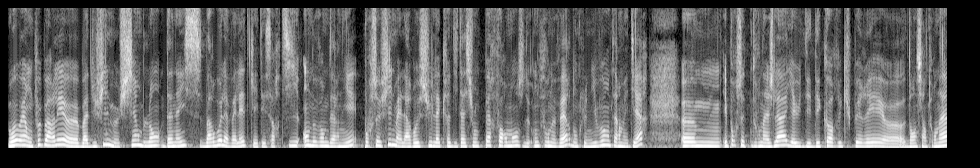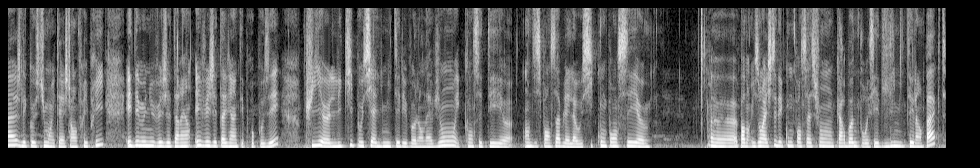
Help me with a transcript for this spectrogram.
Oui, ouais. on peut parler bah, du film Chien blanc d'Anaïs Barbeau-Lavalette qui a été sorti en novembre dernier. Pour ce film, elle a reçu l'accréditation performance de On tourne vert, donc le niveau intermédiaire. et pour ce tournage-là, il y a eu des décors récupérés d'anciens les costumes ont été achetés en friperie et des menus végétariens et végétaliens étaient proposés. Puis euh, l'équipe aussi a limité les vols en avion et quand c'était euh, indispensable, elle a aussi compensé euh, pardon, ils ont acheté des compensations carbone pour essayer de limiter l'impact.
